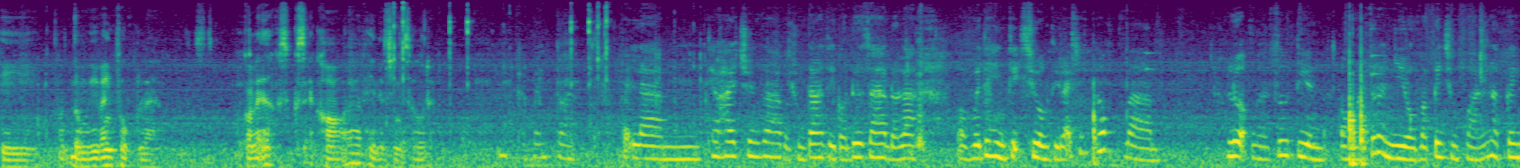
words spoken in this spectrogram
thì đồng ý với anh Phục là có lẽ sẽ khó thì điều chỉnh sâu được. Cảm ơn anh Toàn. Vậy là theo hai chuyên gia của chúng ta thì có đưa ra đó là ờ, với tình hình thị trường thì lãi suất thấp và lượng ờ, dư tiền ở ngoài rất là nhiều và kênh chứng khoán là kênh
